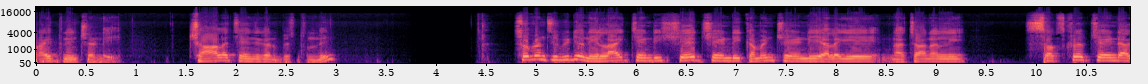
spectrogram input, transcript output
ప్రయత్నించండి. చాలా చేంజ్ కనిపిస్తుంది సో ఫ్రెండ్స్ ఈ వీడియోని లైక్ చేయండి షేర్ చేయండి కమెంట్ చేయండి అలాగే నా ఛానల్ని సబ్స్క్రైబ్ చేయండి ఆ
